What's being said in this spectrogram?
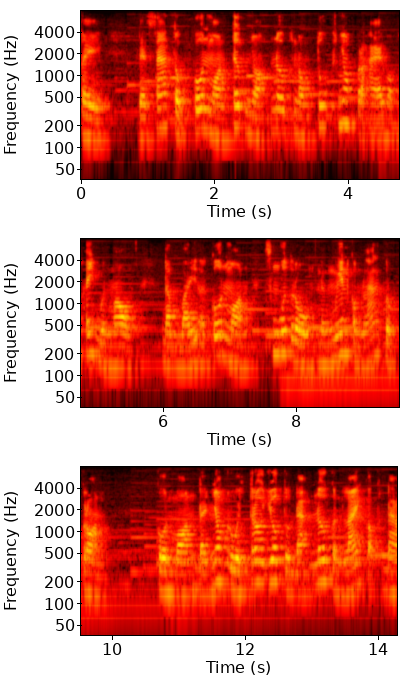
សេ រក្សាទុកកូនមន់ទើបញាស់នៅក្នុងទូភ្ញាស់ប្រហែល24ម៉ោងដើម្បីឲ្យកូនមន់ស្ងួតរោមនិងមានកម្លាំងគ្រប់គ្រាន់កូនមន់ដែលញាស់រួចត្រូវយកទៅដាក់នៅកន្លែងកក់ក្ដៅ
